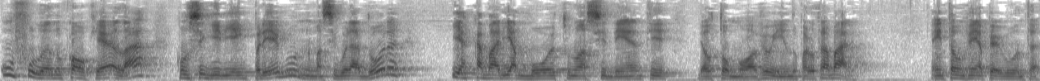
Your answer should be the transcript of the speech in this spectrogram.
um fulano qualquer lá conseguiria emprego numa seguradora e acabaria morto no acidente de automóvel indo para o trabalho. Então vem a pergunta:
